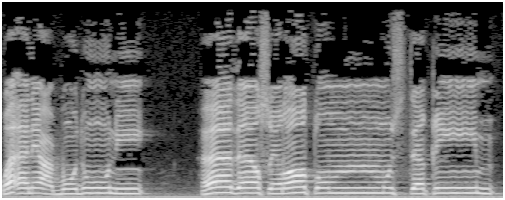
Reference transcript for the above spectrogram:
وأن اعبدوني هذا صراط مستقيم.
